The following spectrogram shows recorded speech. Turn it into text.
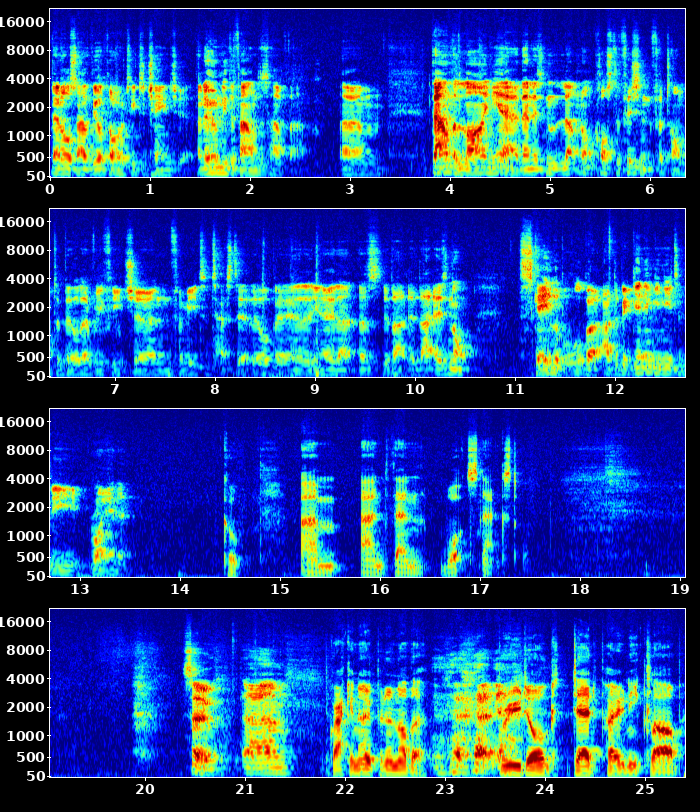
then also have the authority to change it. And only the founders have that. Um, down the line, yeah, then it's not cost efficient for Tom to build every feature and for me to test it a little bit. You know, that, that, that is not scalable, but at the beginning, you need to be right in it. Cool. Um, and then what's next? So, um, cracking open another yeah. Brewdog Dead Pony Club,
